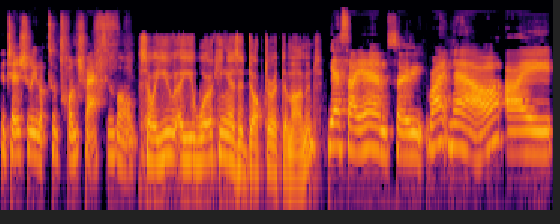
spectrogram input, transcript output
potentially lots of contracts involved. So are you are you working as a doctor at the moment? Yes, I am. So right now I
